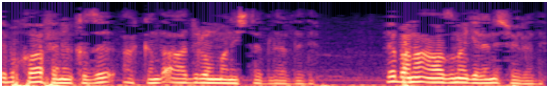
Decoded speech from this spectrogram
Ebu Kuafe'nin kızı hakkında adil olmanı istediler dedi. Ve bana ağzına geleni söyledi.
